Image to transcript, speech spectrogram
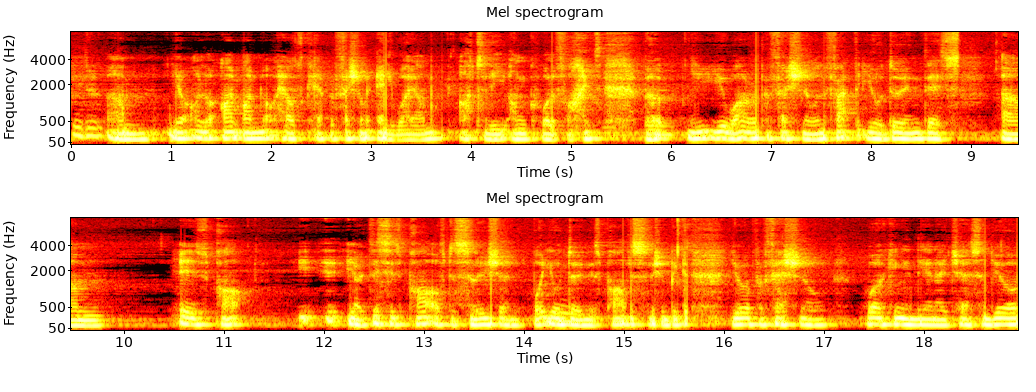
Mm-hmm. Um, you know, I'm, I'm not a healthcare professional anyway. I'm utterly unqualified, but you, you are a professional, and the fact that you're doing this um, is part. You know, this is part of the solution. What you're mm-hmm. doing is part of the solution because you're a professional working in the NHS, and you're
